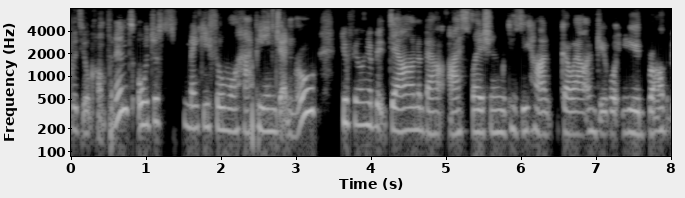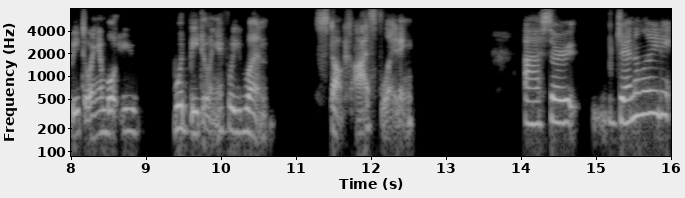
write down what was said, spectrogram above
with your confidence or just make you feel more happy in general. You're feeling a bit down about isolation because you can't go out and do what you'd rather be doing and what you would be doing if we weren't stuck isolating. Uh, so journaling,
